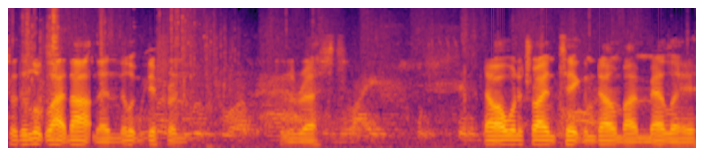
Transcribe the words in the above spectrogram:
So they look like that then, they look different to the rest. Now I want to try and take them down by melee.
